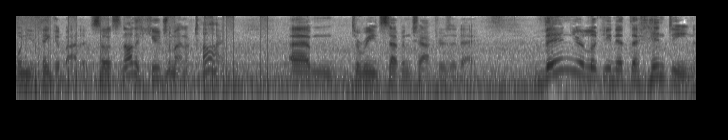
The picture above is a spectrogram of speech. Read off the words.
when you think about it. So it's not a huge amount of time um, to read seven chapters a day. Then you're looking at the hinting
